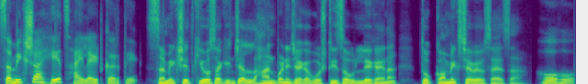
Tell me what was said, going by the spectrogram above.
समीक्षा हेच हायलाईट करते. समीक्षित कियोसाकींच्या लहानपणीच्या एका गोष्टीचा उल्लेख आहे ना तो कॉमिक्सच्या व्यवसायाचा. हो हो.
